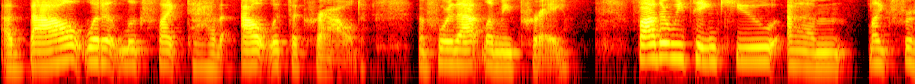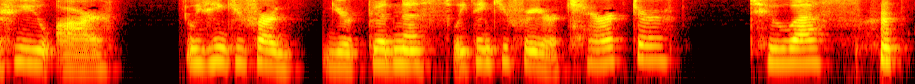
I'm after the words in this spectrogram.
about what it looks like to have out with the crowd. And for that, let me pray. Father, we thank you, um, like for who you are. We thank you for your goodness. We thank you for your character to us.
